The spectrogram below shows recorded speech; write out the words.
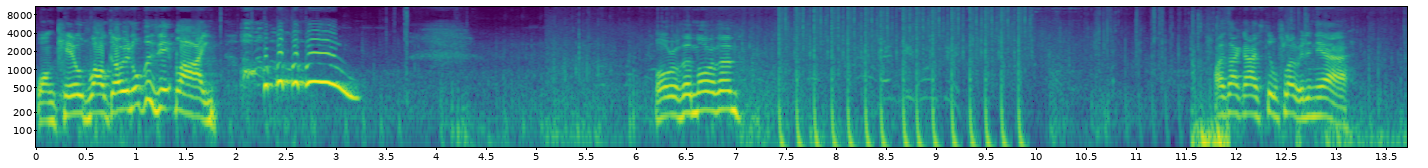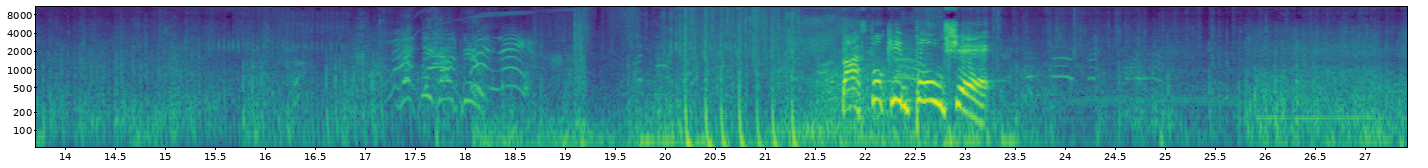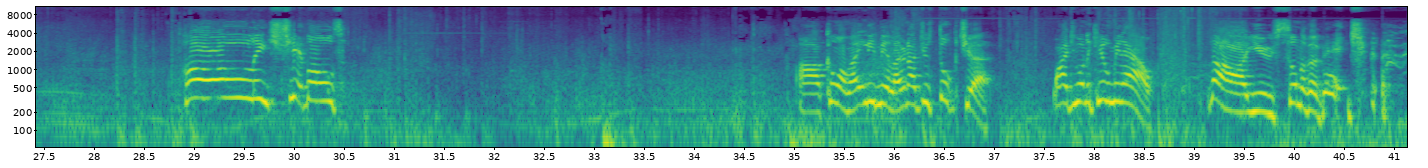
One killed while going up the zip line. more of them, more of them. Why is that guy still floating in the air? Let me help you! That's fucking bullshit! Oh, Holy shitballs! Oh, ah, come on, mate, leave me alone. I just ducked you. Why do you want to kill me now? No, you son of a bitch!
